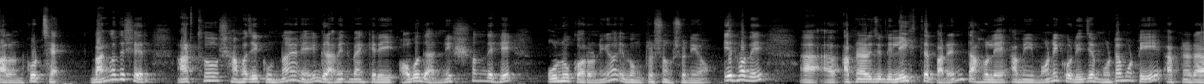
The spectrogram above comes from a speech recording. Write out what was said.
পালন করছে। বাংলাদেশের আর্থ সামাজিক উন্নয়নে গ্রামীণ ব্যাংকের এই অবদান নিঃসন্দেহে অনুকরণীয় এবং প্রশংসনীয়। এভাবে আপনারা যদি লিখতে পারেন, তাহলে আমি মনে করি যে মোটামুটি আপনারা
